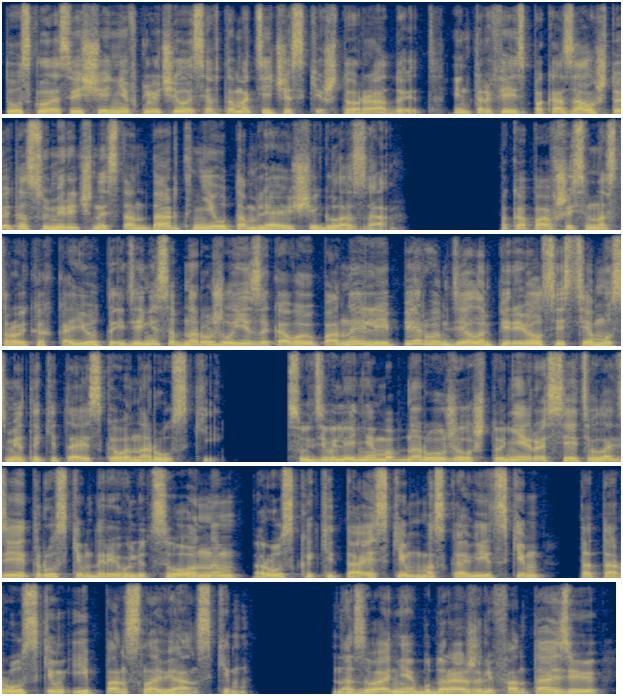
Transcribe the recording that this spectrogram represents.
Тусклое освещение включилось автоматически, что радует. Интерфейс показал, что это сумеречный стандарт, не утомляющий глаза. Покопавшись в настройках каюты, Денис обнаружил языковую панель и первым делом перевел систему с метакитайского на русский. С удивлением обнаружил, что нейросеть владеет русским дореволюционным, русско-китайским, московицким, татарусским и панславянским. Названия будоражили фантазию –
